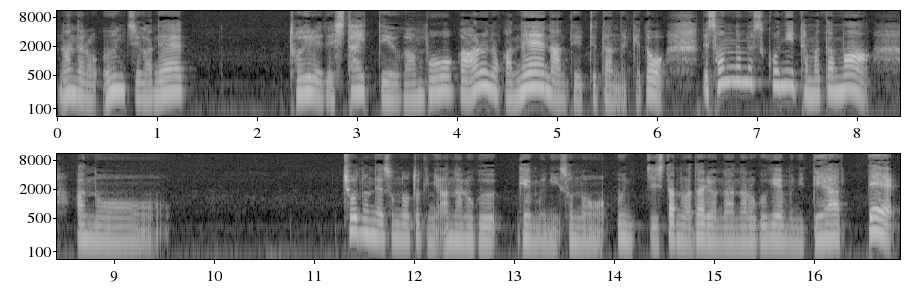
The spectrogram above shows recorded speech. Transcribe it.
なんだろううんちがねトイレでしたいっていう願望があるのかねなんて言ってたんだけどでそんな息子にたまたまあのちょうどねその時にアナログゲームにそのうんちしたのは誰よのアナログゲームに出会って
